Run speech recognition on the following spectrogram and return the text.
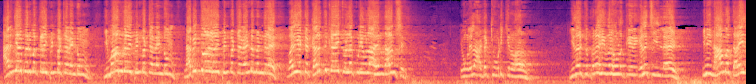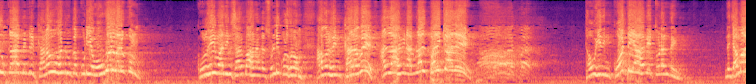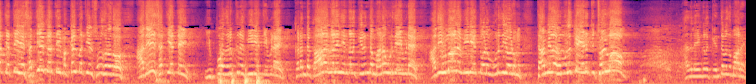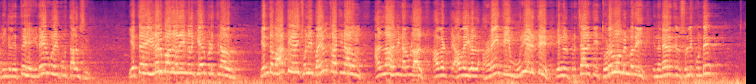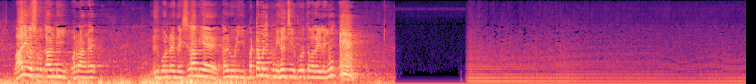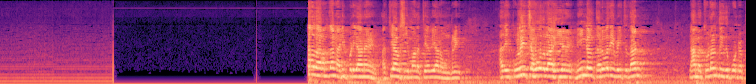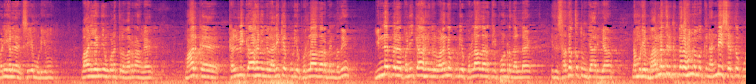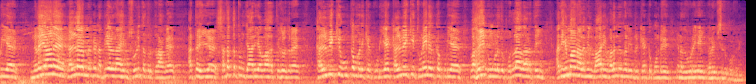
அறிஞர் பெருமக்களை பின்பற்ற வேண்டும் இமாம்களை பின்பற்ற வேண்டும் நபித்தோழர்களை பின்பற்ற வேண்டும் என்கிற வழியற்ற கருத்துக்களை சொல்லக்கூடியவர்களாக இருந்தாலும் சரி இவங்களெல்லாம் அடக்கி ஒடிக்கிறலாம். இதற்கு பிறகு இவர்களுக்கு எழுச்சி இல்லை. இனி நாம தலை தூக்கலாம் என்று கனவு கொண்டிருக்கக்கூடிய ஒவ்வொருவருக்கும் கொள்கைவாதியின் சார்பாக நாங்கள் சொல்லிக் கொள்கிறோம் அவர்களின் கனவு அல்லாஹ்வின் அருளால் பலிக்காது தௌஹீதின் கோட்டையாகவே தொடர்ந்து இந்த ஜமாத் எத்தகைய சத்திய கருத்தை மக்கள் மத்தியில் சொல்கிறதோ அதே சத்தியத்தை இப்போது இருக்கிற வீரியத்தை விட கடந்த காலங்களில் எங்களுக்கு இருந்த மன உறுதியை விட அதிகமான வீரியத்தோடும் உறுதியோடும் தமிழகம் முழுக்க எடுத்து சொல்வோம். அதுல எங்களுக்கு எந்த விதமான நீங்கள் எத்தகைய இடையூறுகளை கொடுத்தாலும் சரி எத்தகைய இடர்பாடுகளை எங்களுக்கு ஏற்படுத்தினாலும் எந்த வார்த்தைகளை சொல்லி பயம் காட்டினாலும் அல்லாஹ்வின் அருளால் அவற்றை அவைகள் அனைத்தையும் முறியடித்து எங்கள் பிரச்சாரத்தை தொடர்வோம் என்பதை இந்த நேரத்தில் சொல்லிக்கொண்டு வாலி வசூலுக்காண்டி வர்றாங்க. இது போன்ற இந்த இஸ்லாமிய கல்லூரி பட்டமளிப்பு நிகழ்ச்சியை பொறுத்தவரையிலையும் பொருளாதாரம் தான் அடிப்படையான அத்தியாவசியமான தேவையான ஒன்று. அதை கொலை சகோதராகிய நீங்கள் தருவதை வைத்துதான் நாம தொடர்ந்து இது போன்ற பணிகளை செய்ய முடியும். வாலியேந்தி உங்களத்தில் வர்றாங்க. மார்க்க கல்விக்காக நீங்கள் அளிக்கக்கூடிய பொருளாதாரம் என்பது இன்ன பிற பணிக்காக நீங்கள் வழங்கக்கூடிய பொருளாதாரத்தை போன்றது அல்ல இது சதக்கத்தும் ஜாரியா. நம்முடைய மரணத்திற்கு பிறகும் நமக்கு நன்மை சேர்க்கக்கூடிய நிலையான நல்லறம் என்று நபியல் நாயகம் சொல்லி தந்திருக்கிறாங்க. அத்தகைய சதக்கத்தும் ஜாரியாவாக திகழ்கிற கல்விக்கு ஊக்கம் அளிக்கக்கூடிய கல்விக்கு துணை நிற்கக்கூடிய வகையில் உங்களது பொருளாதாரத்தை அதிகமான அளவில் வாரி வழங்குங்கள் என்று கேட்டுக்கொண்டு எனது உரையை நிறைவு செய்து கொள்கிறேன்.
